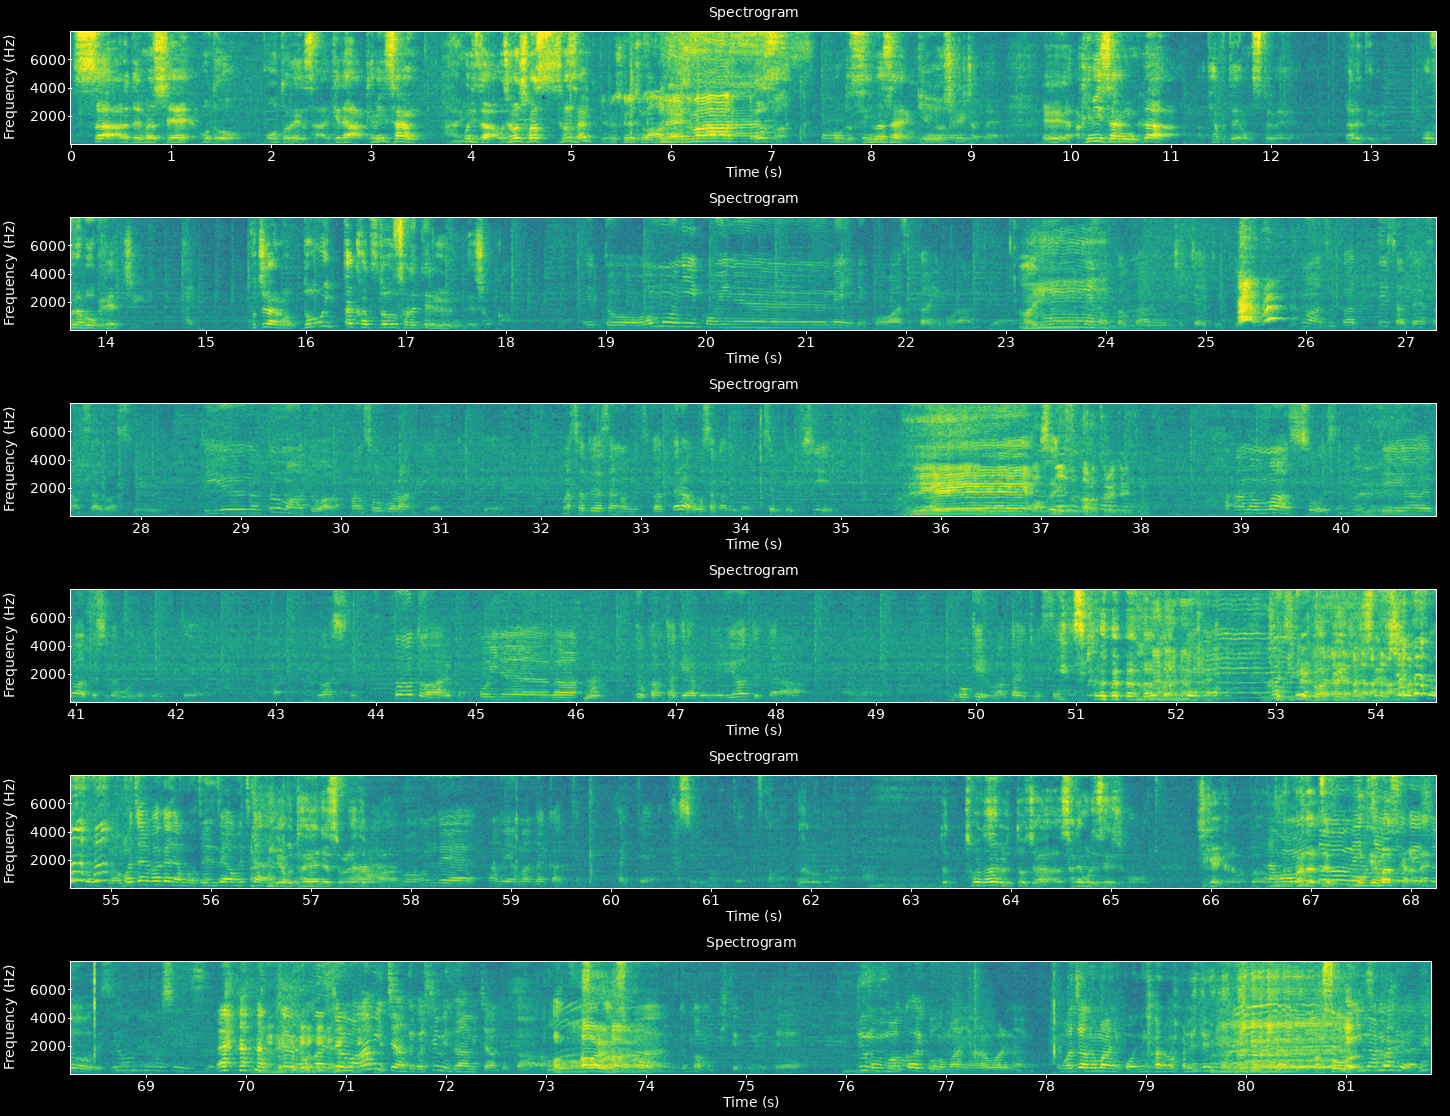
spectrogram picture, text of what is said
さあ改めまして元オートレーサー池田明美さん、本日はお邪魔します。すいません。よろしくお願いします。お願いします。よし本当すいません。急に押しかけちゃって、えー、明美さんがキャプテンを務められているオフラボビレッジ、こちらあのどういった活動をされてるんでしょうか？えっと、主に子犬メインでこう預かりボランティア、はい。手のかかるちっちゃい時の預かって里屋さん探すっていうのと、まあ、あとは搬送ボランティアって言って、まあ、里屋さんが見つかったら大阪でも連れていくし。へえ自ら連れて行くんですあのまあそうですね。日程合えば私が連れてってはしてとあとはあれか子犬がどっかの竹やぶにいるよって言ったらあの動ける若い女性動け る若い女性 そうそうそうそう。おばちゃんばっかじゃもう全然追いつかない。いやもう大変ですよねそれあはーもうほんであの山の中入って走り回って捕まえてなるほど。となるとじゃあ実森選手も次回からまた僕まだ全部動けますからね。そうですよ呼んでほしいです。でもあみちゃんとか清水あみちゃんとかあそうなんですかはい、とかも来てくれて、でも若い子の前に現れないの。おばちゃんの前に子犬が現れて。あそうなんです今まではね。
